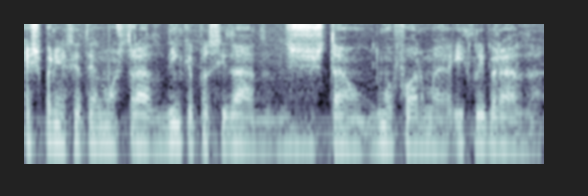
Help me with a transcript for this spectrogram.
a experiência tem demonstrado de incapacidade de gestão de uma forma equilibrada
